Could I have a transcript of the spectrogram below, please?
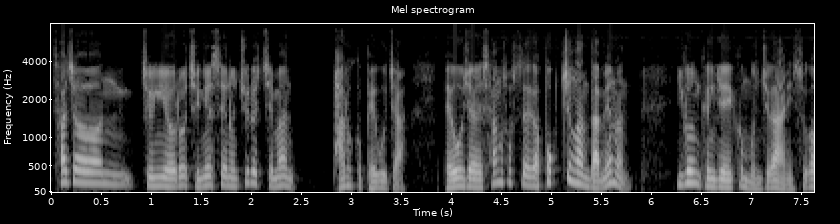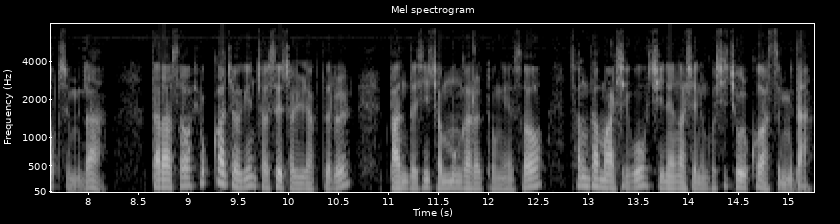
사전 증여로 증여세는 줄였지만 바로 그 배우자 배우자의 상속세가 폭증한다면은 이건 굉장히 큰 문제가 아닐 수가 없습니다. 따라서 효과적인 절세 전략들을 반드시 전문가를 통해서 상담하시고 진행하시는 것이 좋을 것 같습니다.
